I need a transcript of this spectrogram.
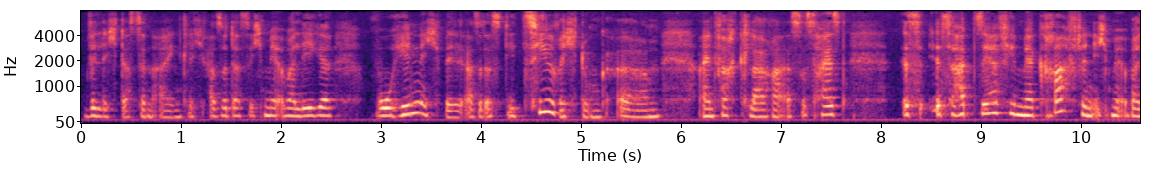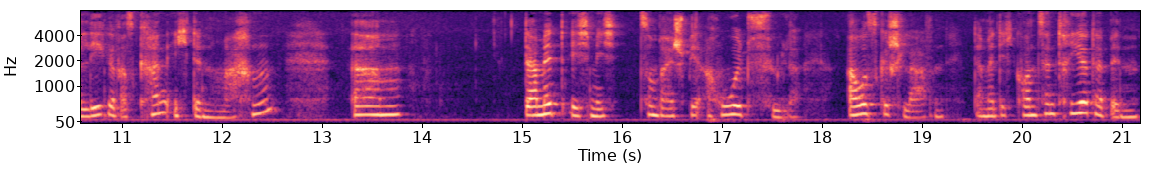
will ich das denn eigentlich? Also, dass ich mir überlege, wohin ich will, also dass die Zielrichtung ähm, einfach klarer ist. Das heißt, es, es hat sehr viel mehr Kraft, wenn ich mir überlege, was kann ich denn machen, ähm, damit ich mich zum Beispiel erholt fühle, ausgeschlafen, damit ich konzentrierter bin.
